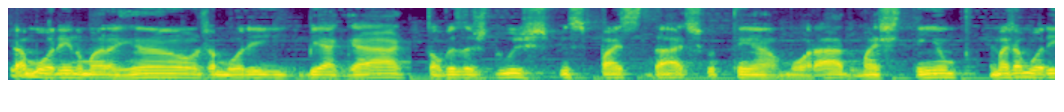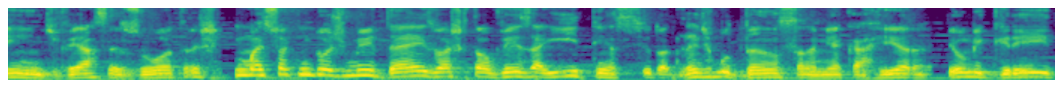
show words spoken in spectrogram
Já morei no Maranhão, já morei em BH, talvez as duas principais cidades que eu tenha morado mais tempo, mas já morei em diversas outras. Mas só que em 2010, eu acho que talvez aí tenha sido a grande mudança na minha carreira. Eu migrei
